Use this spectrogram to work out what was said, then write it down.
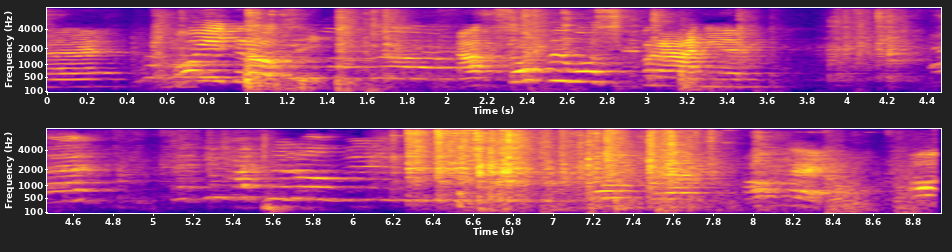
E, moi drodzy, a co było z praniem? Taki materowy. Dobrze, okej. O!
